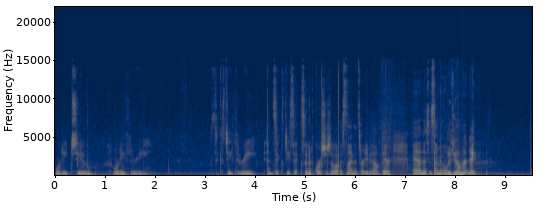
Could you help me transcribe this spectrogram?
42, 43, 63, and 66. And of course, there's a web assignment that's already been out there. And this assignment will be due on Monday.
